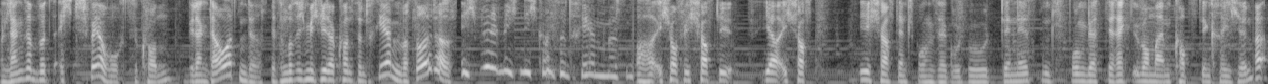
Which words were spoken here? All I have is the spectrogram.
Und langsam wird es echt schwer hochzukommen. Wie lange dauert denn das? Jetzt muss ich mich wieder konzentrieren. Was soll das? Ich will mich nicht konzentrieren müssen. Oh, ich hoffe, ich schaffe die... Ja, ich schaffe ich schaffe den Sprung sehr gut. Gut, den nächsten Sprung, der ist direkt über meinem Kopf, den kriege ich hin. Ah,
